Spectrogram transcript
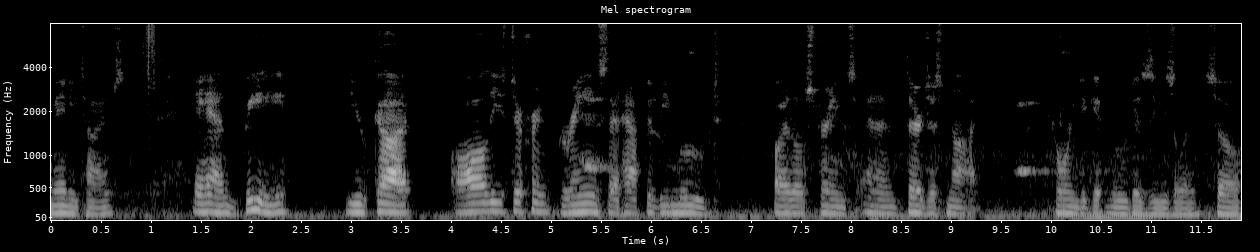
many times. And B, you've got all these different grains that have to be moved by those strings, and they're just not going to get moved as easily. So,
